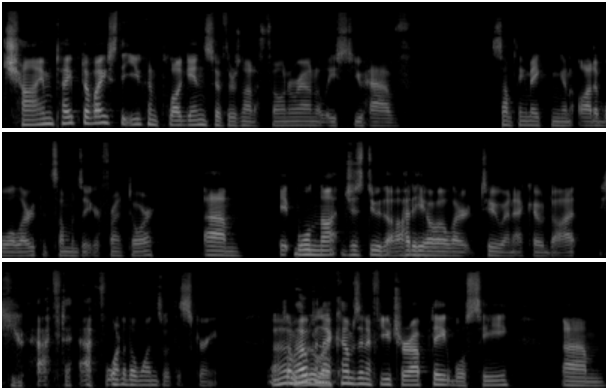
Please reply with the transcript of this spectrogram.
chime type device that you can plug in so if there's not a phone around at least you have something making an audible alert that someone's at your front door um, it will not just do the audio alert to an echo dot you have to have one of the ones with the screen oh, so I'm hoping really? that comes in a future update. We'll see. Um,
